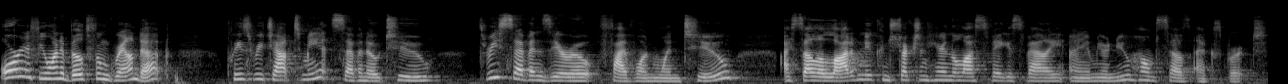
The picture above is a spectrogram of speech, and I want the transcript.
or if you want to build from ground up, please reach out to me at 702-370-5112. I sell a lot of new construction here in the Las Vegas Valley. I am your new home sales expert.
